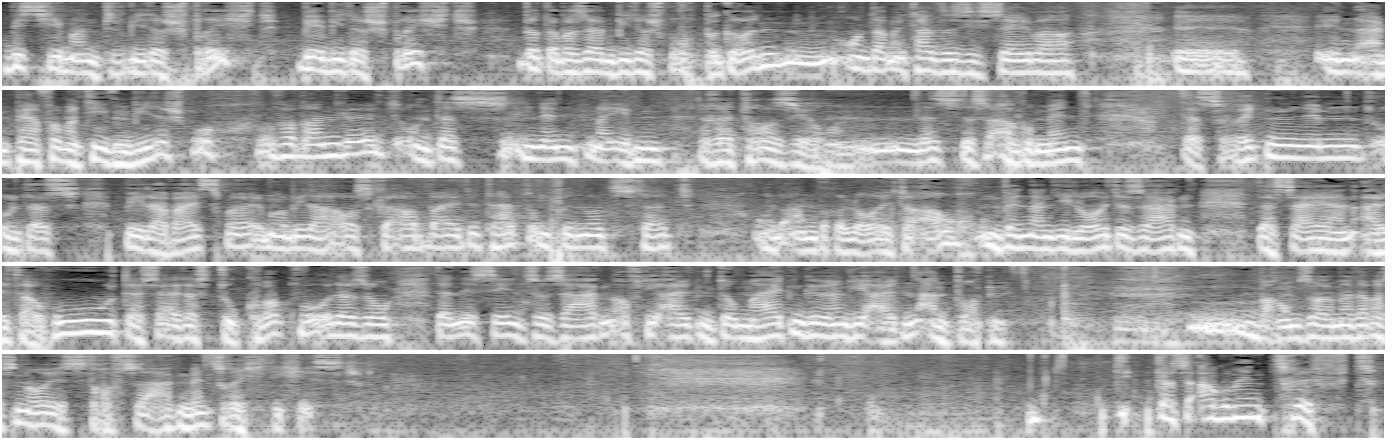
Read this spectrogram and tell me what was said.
bis jemand widerspricht. Wer widerspricht, wird aber seinen Widerspruch begründen und damit hat er sich selber äh, in einen performativen Widerspruch verwandelt und das nennt man eben Retorsion. Das ist das Argument, das Ricken nimmt und das Bela Weißmar immer wieder ausgearbeitet hat und benutzt hat und andere Leute auch. Und wenn dann die Leute sagen, das sei ein alter Hut, das sei das Tuquokwo oder so, dann ist denen zu sagen, auf die alten Dummheiten gehören die alten Antworten. Warum soll man da was Neues drauf sagen, wenn es richtig ist? Das Argument trifft.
